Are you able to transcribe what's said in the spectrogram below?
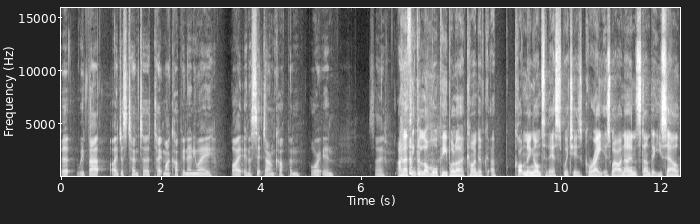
But with that, I just tend to take my cup in anyway, buy it in a sit down cup and pour it in. So And I think a lot more people are kind of uh, cottoning onto this, which is great as well. And I understand that you sell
